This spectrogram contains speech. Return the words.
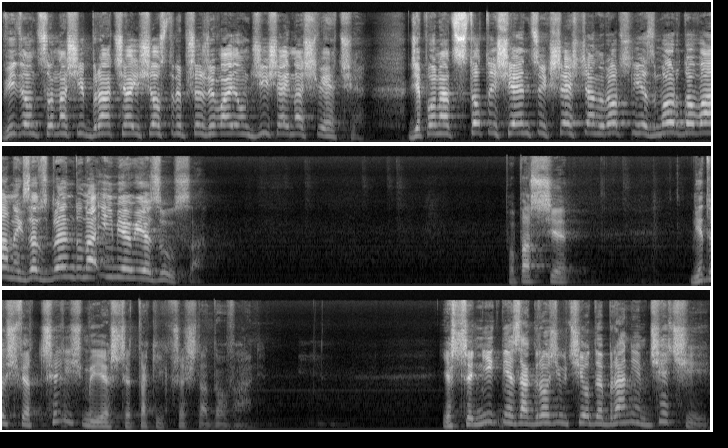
widząc, co nasi bracia i siostry przeżywają dzisiaj na świecie, gdzie ponad 100 tysięcy chrześcijan rocznie jest mordowanych ze względu na imię Jezusa. Popatrzcie, nie doświadczyliśmy jeszcze takich prześladowań. Jeszcze nikt nie zagroził ci odebraniem dzieci.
